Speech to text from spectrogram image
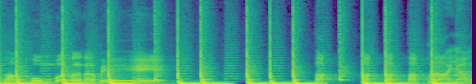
ครับผมวัตนาเบ้ตักตักตักตักผ้ายัง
